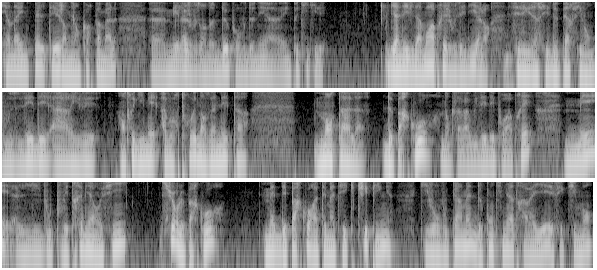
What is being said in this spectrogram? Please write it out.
Il y en a une pelletée, j'en ai encore pas mal. Euh, mais là, je vous en donne deux pour vous donner euh, une petite idée. Bien évidemment, après, je vous ai dit, alors, ces exercices de perf, ils vont vous aider à arriver, entre guillemets, à vous retrouver dans un état mental de parcours, donc ça va vous aider pour après, mais vous pouvez très bien aussi, sur le parcours, mettre des parcours à thématique chipping qui vont vous permettre de continuer à travailler effectivement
